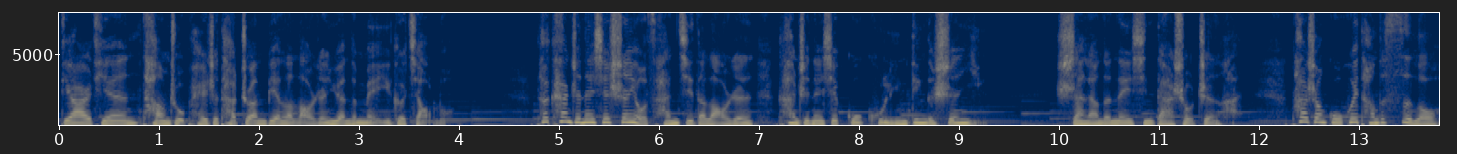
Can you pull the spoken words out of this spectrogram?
第二天，堂主陪着他转遍了老人院的每一个角落。他看着那些身有残疾的老人，看着那些孤苦伶仃的身影，善良的内心大受震撼。踏上骨灰堂的四楼，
